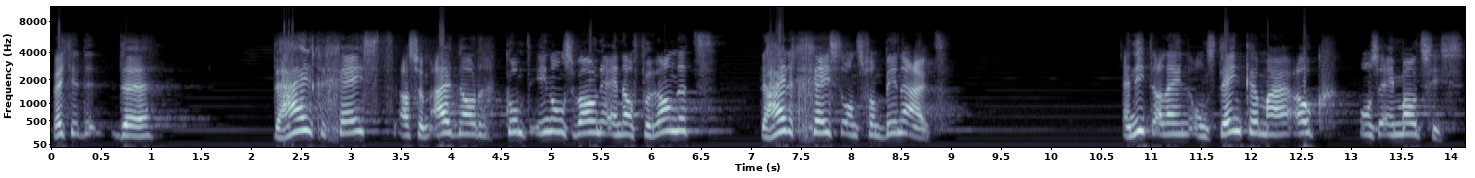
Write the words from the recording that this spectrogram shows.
Weet je, de, de, Heilige Geest, als we hem uitnodigen, komt in ons wonen en dan verandert de Heilige Geest ons van binnenuit. En niet alleen ons denken, maar ook onze emoties.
